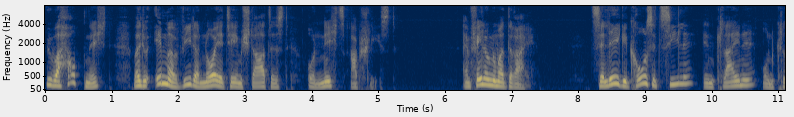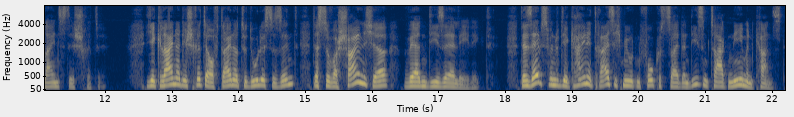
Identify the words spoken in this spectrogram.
überhaupt nicht, weil du immer wieder neue Themen startest und nichts abschließt. Empfehlung Nummer drei: Zerlege große Ziele in kleine und kleinste Schritte. Je kleiner die Schritte auf deiner To-Do-Liste sind, desto wahrscheinlicher werden diese erledigt. Denn selbst wenn du dir keine 30 Minuten Fokuszeit an diesem Tag nehmen kannst,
